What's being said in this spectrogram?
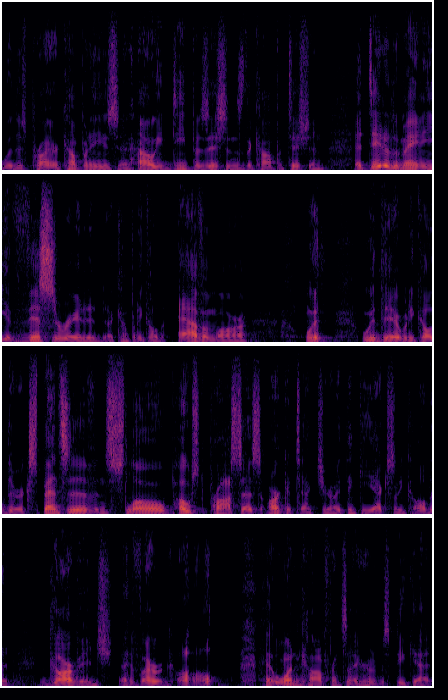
with his prior companies and how he depositions the competition. At Data Domain, he eviscerated a company called Avamar with, with their, what he called their expensive and slow post-process architecture. I think he actually called it garbage, if I recall, at one conference I heard him speak at.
